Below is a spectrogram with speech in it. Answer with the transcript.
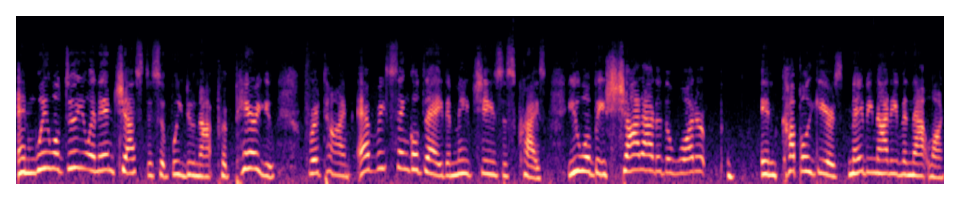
and we will do you an injustice if we do not prepare you for a time every single day to meet Jesus Christ. You will be shot out of the water in couple years, maybe not even that long,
